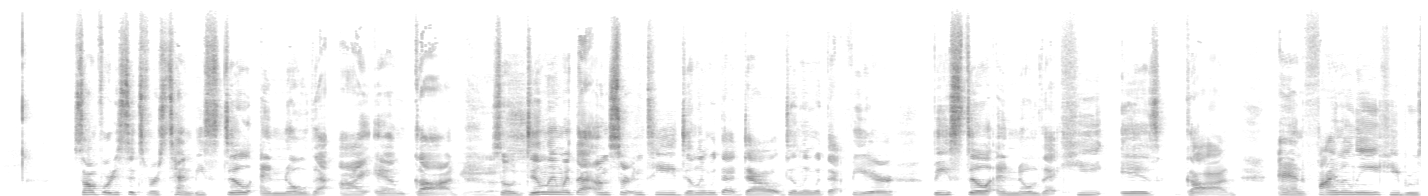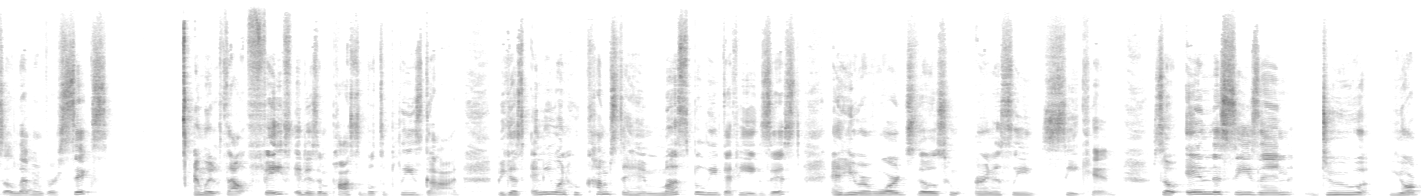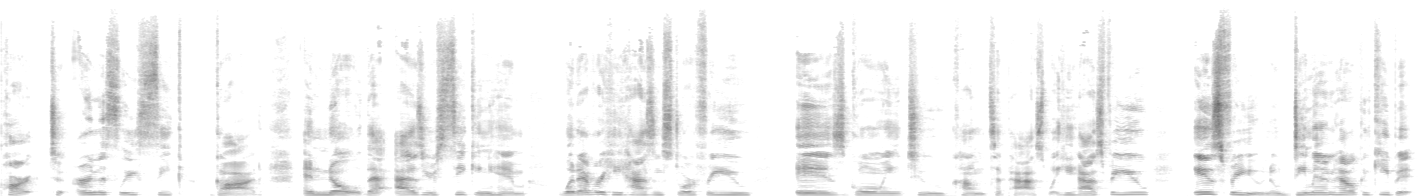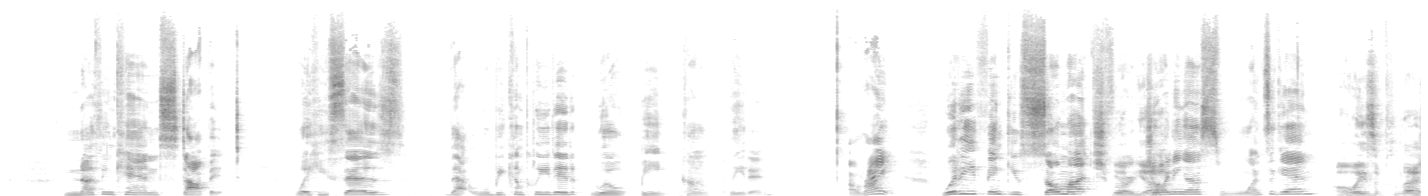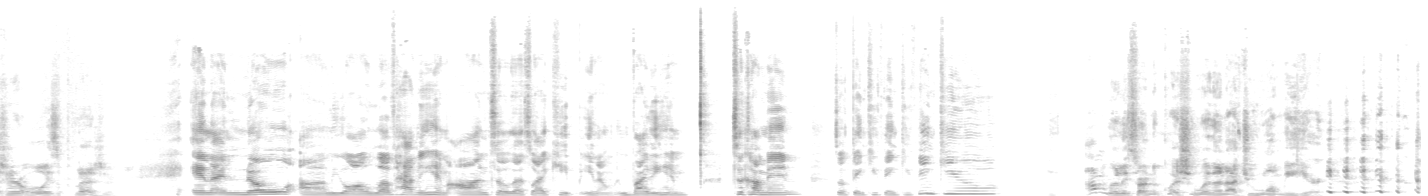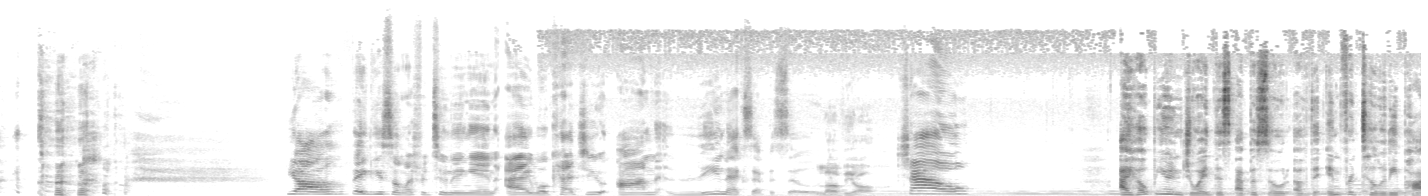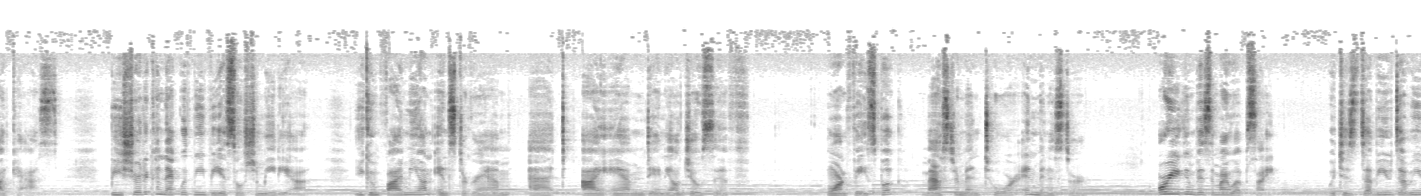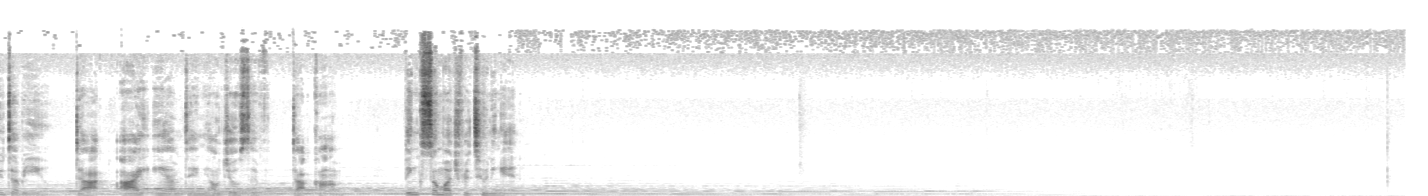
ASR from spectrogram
Psalm 46, verse 10 Be still and know that I am God. Yes. So, dealing with that uncertainty, dealing with that doubt, dealing with that fear, be still and know that He is God. And finally, Hebrews 11, verse 6. And without faith, it is impossible to please God because anyone who comes to him must believe that he exists and he rewards those who earnestly seek him. So, in this season, do your part to earnestly seek God and know that as you're seeking him, whatever he has in store for you is going to come to pass. What he has for you is for you. No demon in hell can keep it. Nothing can stop it. What he says that will be completed will be completed. All right. Woody, thank you so much for yep, yep. joining us once again. Always a pleasure. Always a pleasure. And I know um, you all love having him on, so that's why I keep, you know, inviting him to come in. So thank you, thank you, thank you. I'm really starting to question whether or not you want me here. Y'all, thank you so much for tuning in. I will catch you on the next episode. Love y'all. Ciao. I hope you enjoyed this episode of the Infertility Podcast. Be sure to connect with me via social media. You can find me on Instagram at I am Danielle Joseph, or on Facebook, Master Mentor and Minister, or you can visit my website, which is www.iamdaniellejoseph.com. Thanks so much for tuning in.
